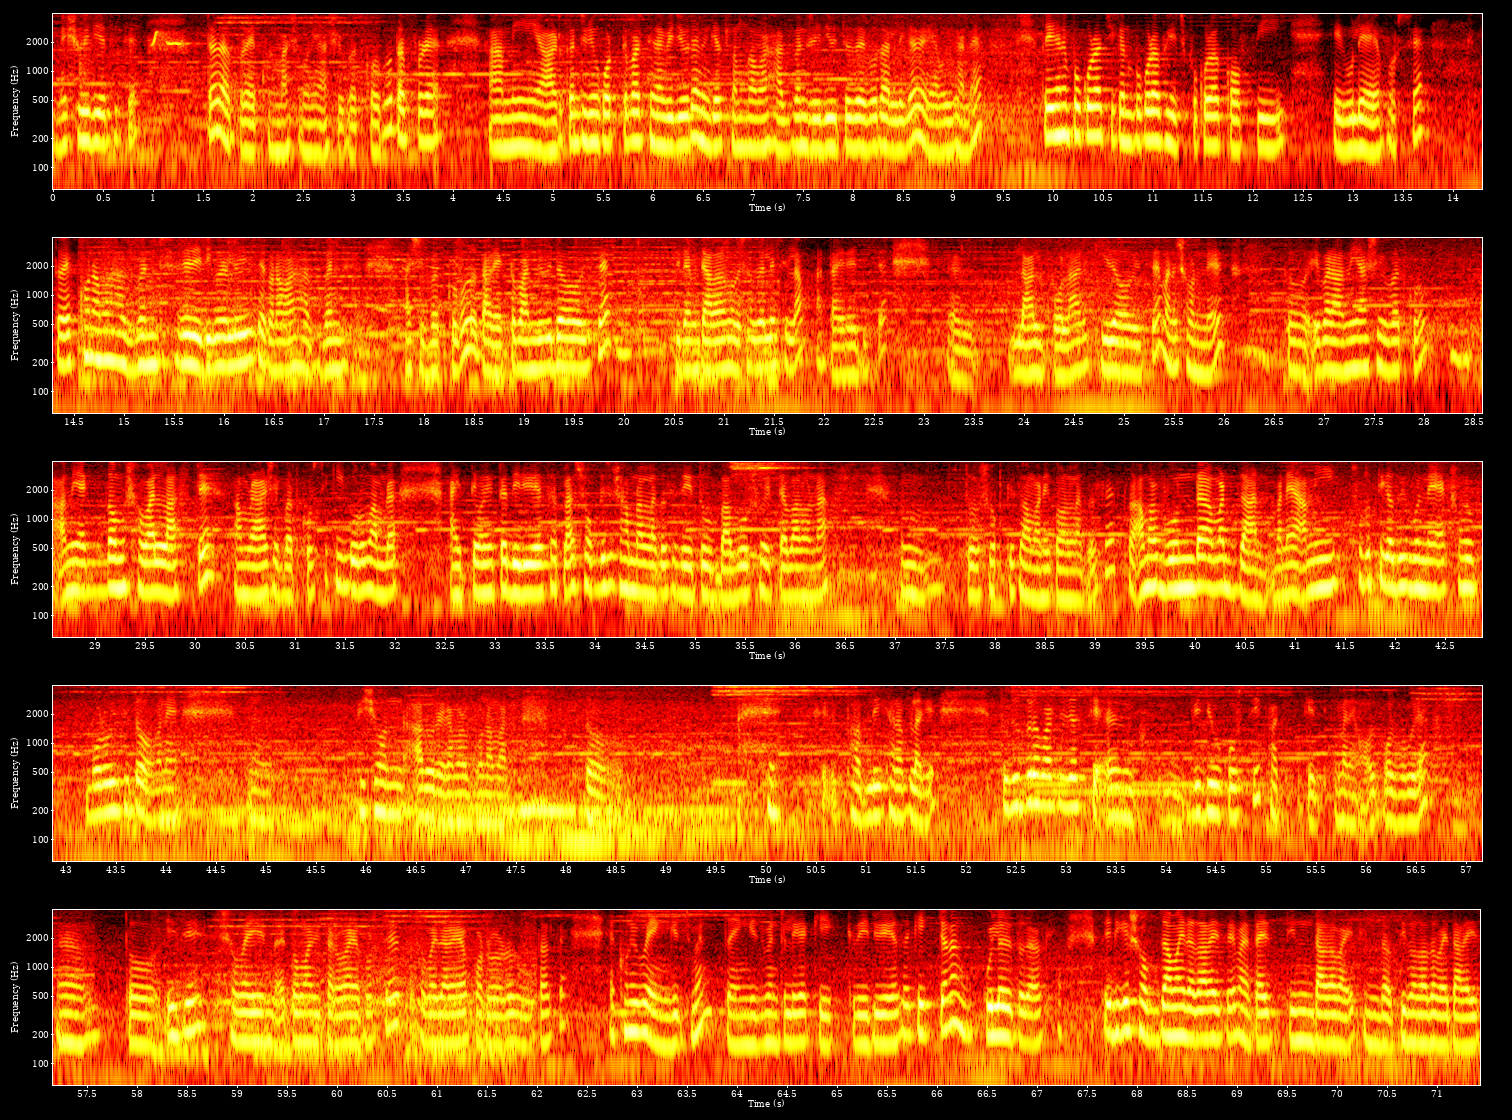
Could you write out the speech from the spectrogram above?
মেশুই দিয়ে দিছে। এটা তারপরে এখন মাসিমণি আশীর্বাদ করব। তারপরে আমি আর কন্টিনিউ করতে পারছি না ভিডিওটা আমি গেছিলাম আমার হাজব্যান্ড রেডি হইতে যাইবো তার লিগে ওইখানে। তো এখানে pakora chicken pakora veg pakora coffee এগুলি আয়া পড়ছে। তো এখন আমার হাজব্যান্ড রেডি করে লইছে এখন আমার হাজব্যান্ড আশীর্বাদ করব। তার একটা পাঞ্জাবি দেওয়া হয়েছে যেটা আমি ডালার মধ্যে সাজাইলেছিলাম আর তাইরে দিছে লাল পলার কী দেওয়া হয়েছে মানে স্বর্ণের। তো এবার আমি আশীর্বাদ করুম আমি একদম সবার লাস্টে আমরা আশীর্বাদ করছি। কি করুম আমরা? আইতে অনেকটা দেরি হয়েছে প্লাস সব কিছু সামলান লাগতেছে, যেহেতু বাবুর শরীরটা ভালো না। তো সব কিছু আমারই করার লাগতেছে। তো আমার বোনটা আমার জান। মানে আমি ছোটোর থেকে দুই বোনে একসঙ্গে বড় হয়েছি তো মানে ভীষণ আদরের আমার বোন আমার। তো ভাবলেই খারাপ লাগে। তো যতটা পারছি জাস্ট ভিডিও করছি, ফাঁকে ফাঁকে মানে অল্প অল্প করে। তো এই যে সবাই তোমার তারা আয়া পড়ছে, তো সবাই দাঁড়ায় ফটো টটো তুলতেছে। এখন এবার এঙ্গেজমেন্ট তো এঙ্গেজমেন্টের লেগে কেক রেডি হয়ে গেছে। কেকটা না গুলে দিতে গেছিল। তো এদিকে সব জামাইরা দাঁড়াইছে মানে তাই তিন দাদা ভাই তিন তিনও দাদা ভাই দাঁড়াইছে।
